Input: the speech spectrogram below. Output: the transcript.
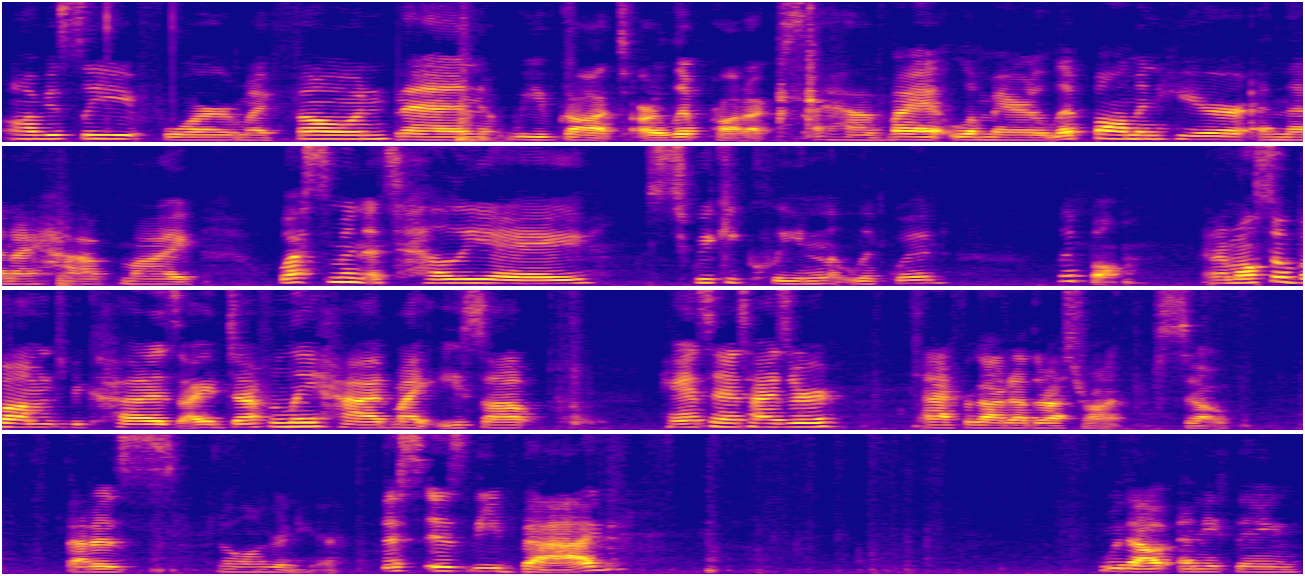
obviously, for my phone. Then we've got our lip products. I have my La Mer lip balm in here, and then I have my Westman Atelier Squeaky Clean Liquid Lip Balm. And I'm also bummed because I definitely had my Aesop hand sanitizer and I forgot it at the restaurant. So that is no longer in here. This is the bag without anything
